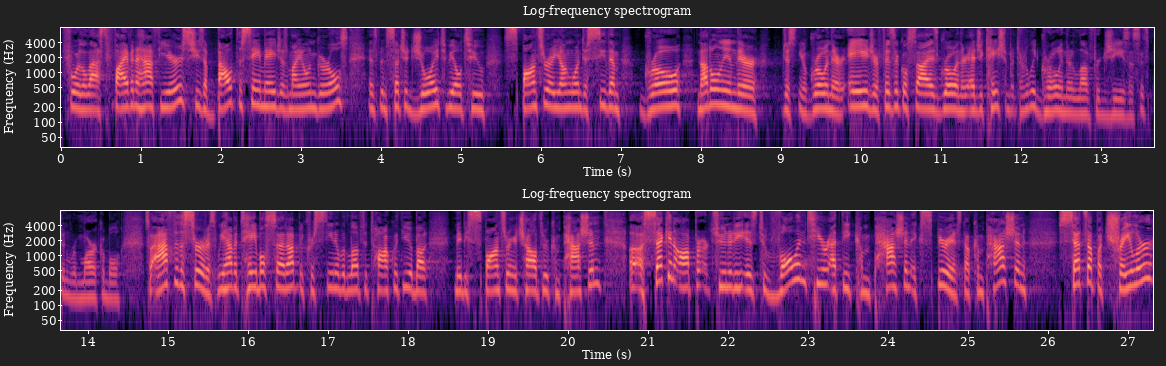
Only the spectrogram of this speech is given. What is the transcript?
for the last five and a half years. She's about the same age as my own girls. And it's been such a joy to be able to sponsor a young one, to see them grow, not only in their just you know grow in their age or physical size grow in their education but to really grow in their love for jesus it's been remarkable so after the service we have a table set up and christina would love to talk with you about maybe sponsoring a child through compassion uh, a second opportunity is to volunteer at the compassion experience now compassion sets up a trailer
